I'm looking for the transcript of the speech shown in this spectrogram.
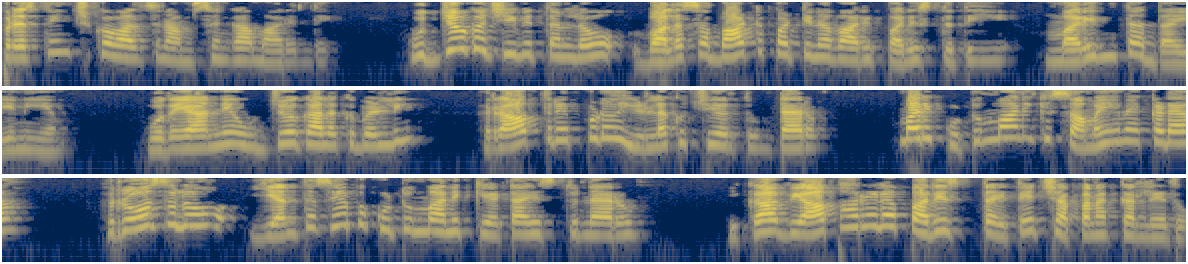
ప్రశ్నించుకోవాల్సిన అంశంగా మారింది. ఉద్యోగ జీవితంలో వలసబాట పట్టిన వారి పరిస్థితి మరింత దయనీయం. ఉదయాన్నే ఉద్యోగాలకు వెళ్ళి రాత్రెప్పుడో ఇళ్ళకు చేరుతుంటారు. మరి కుటుంబానికి సమయమెక్కడా రోజులో ఎంతసేపు కుటుంబానికి కేటాయిస్తున్నారు? ఇక వ్యాపారుల పరిస్థితి అయితే చెప్పనక్కర్లేదు.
